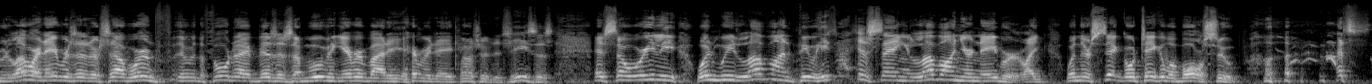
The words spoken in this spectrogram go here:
we love our neighbors as ourselves, we're in, in the full time business of moving everybody every day closer to Jesus. And so, really, when we love on people, He's not just saying love on your neighbor. Like when they're sick, go take them a bowl of soup. that's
